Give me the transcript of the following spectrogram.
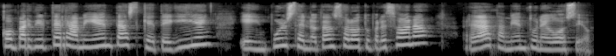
compartirte herramientas que te guíen e impulsen no tan solo tu persona, ¿verdad? También tu negocio.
